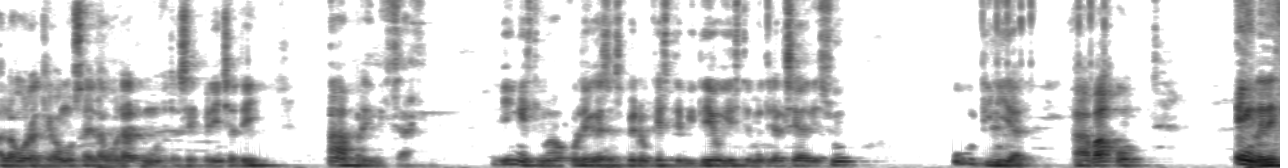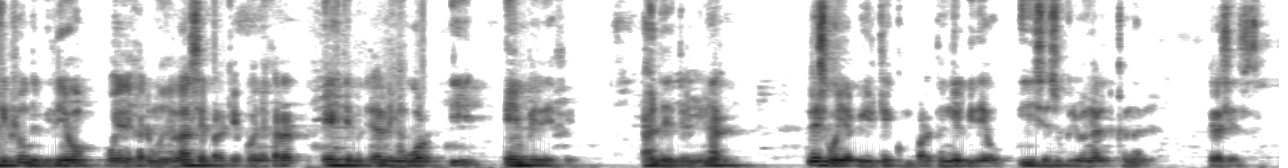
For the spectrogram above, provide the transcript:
a la hora que vamos a elaborar nuestras experiencias de aprendizaje. Bien, estimados colegas, espero que este video y este material sea de su utilidad. Abajo en la descripción del video voy a dejar un enlace para que puedan descargar este material en Word y en PDF. Antes de terminar, les voy a pedir que compartan el video y se suscriban al canal. Gracias.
